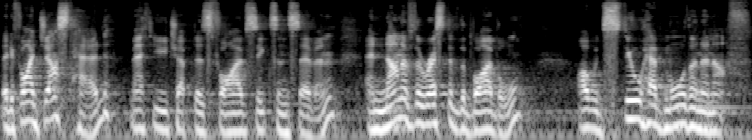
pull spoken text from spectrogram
that if I just had Matthew chapters 5, 6, and 7 and none of the rest of the Bible, I would still have more than enough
